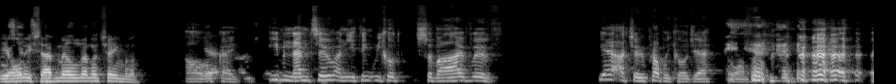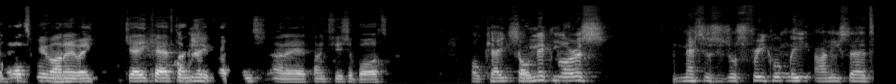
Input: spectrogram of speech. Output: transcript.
He only said Milner and Chamberlain. Oh, okay. Even them two, and you think we could survive with? Yeah, actually, we probably could. Yeah. yeah let's move on anyway. Jay, Kev, thanks okay. for your questions and uh, thanks for your support. Okay, so Nick Morris messages us frequently, and he said,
